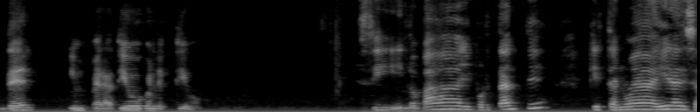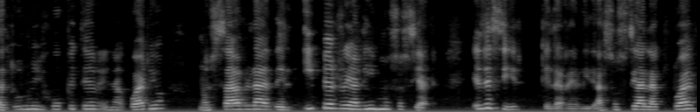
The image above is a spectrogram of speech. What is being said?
del imperativo colectivo. Sí, lo más importante que esta nueva era de Saturno y Júpiter en Acuario nos habla del hiperrealismo social, es decir, que la realidad social actual,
